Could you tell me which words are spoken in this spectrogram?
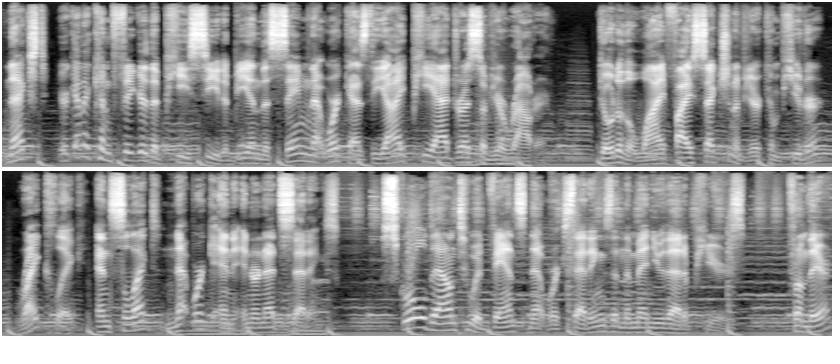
Next, you're going to configure the PC to be in the same network as the IP address of your router. Go to the Wi-Fi section of your computer, right-click, and select Network and Internet Settings. Scroll down to Advanced Network Settings in the menu that appears. From there,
